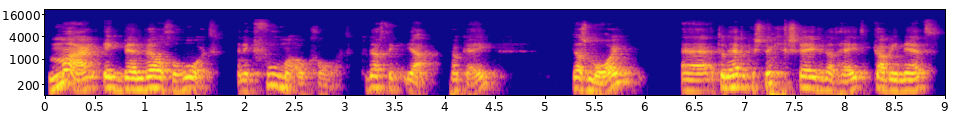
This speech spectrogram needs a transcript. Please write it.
maar ik ben wel gehoord. En ik voel me ook gehoord. Toen dacht ik, ja, oké, dat is mooi. Uh, toen heb ik een stukje geschreven dat heet Kabinet,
